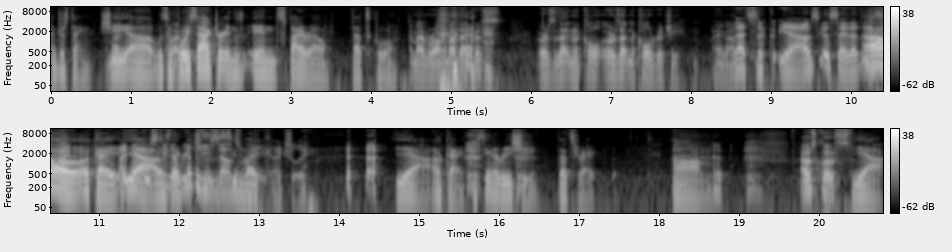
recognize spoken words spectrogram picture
Interesting. She Might- uh, was a voice actor in in Spyro. That's cool. Am I wrong about that, Chris? or is that Nicole? Or is that Nicole Richie? Hang on. That's the. Yeah, I was gonna say that. Oh, okay. I, I yeah, think I was like, that Ricci doesn't sounds seem right. like. Actually, Yeah, okay. Christina Ricci. That's right. Um, I was close. yeah.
